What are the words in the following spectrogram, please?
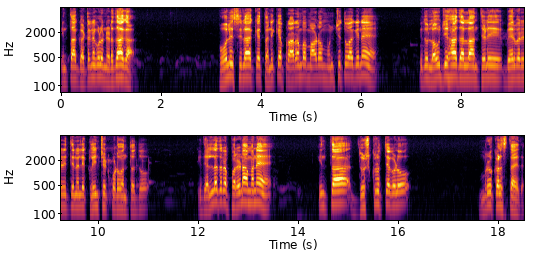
ಇಂಥ ಘಟನೆಗಳು ನಡೆದಾಗ ಪೊಲೀಸ್ ಇಲಾಖೆ ತನಿಖೆ ಪ್ರಾರಂಭ ಮಾಡೋ ಮುಂಚಿತವಾಗಿಯೇ ಇದು ಲವ್ ಜಿಹಾದ್ ಅಲ್ಲ ಅಂಥೇಳಿ ಬೇರೆ ಬೇರೆ ರೀತಿಯಲ್ಲಿ ಕ್ಲೀನ್ ಚಿಟ್ ಕೊಡುವಂಥದ್ದು. ಇದೆಲ್ಲದರ ಪರಿಣಾಮನೇ ಇಂಥ ದುಷ್ಕೃತ್ಯಗಳು ಮರುಕಳಿಸ್ತಾ ಇದೆ.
